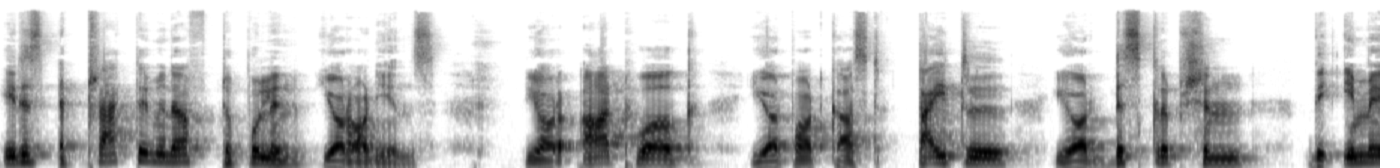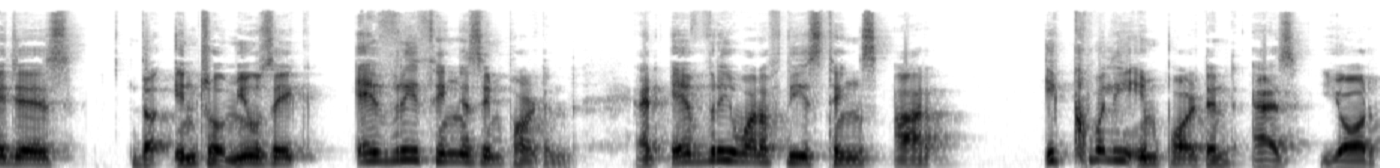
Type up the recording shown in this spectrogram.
it is attractive enough to pull in your audience. Your artwork, your podcast title, your description, the images, the intro music, everything is important. And every one of these things are equally important as your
